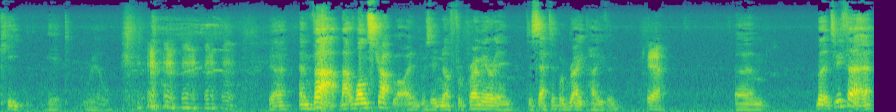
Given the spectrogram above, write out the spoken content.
Keep it real." yeah, and that that one strap line was enough for Premier Inn to set up a rape haven. Yeah. Um, but to be fair,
